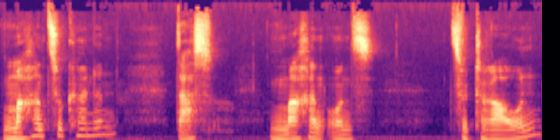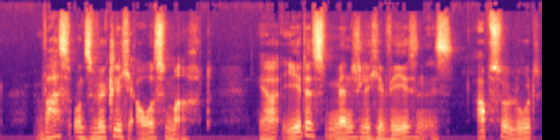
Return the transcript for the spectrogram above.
machen zu können, das machen uns zu trauen, was uns wirklich ausmacht. Ja, jedes menschliche Wesen ist absolut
